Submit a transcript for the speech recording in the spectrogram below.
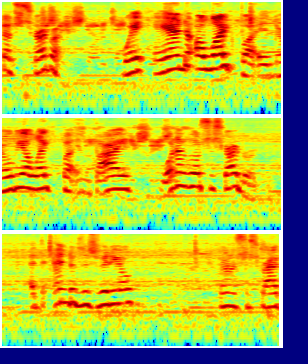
That subscribe button. Wait, and a like button. There will be a like button by one of those subscribers. At the end of this video, you're going to subscribe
